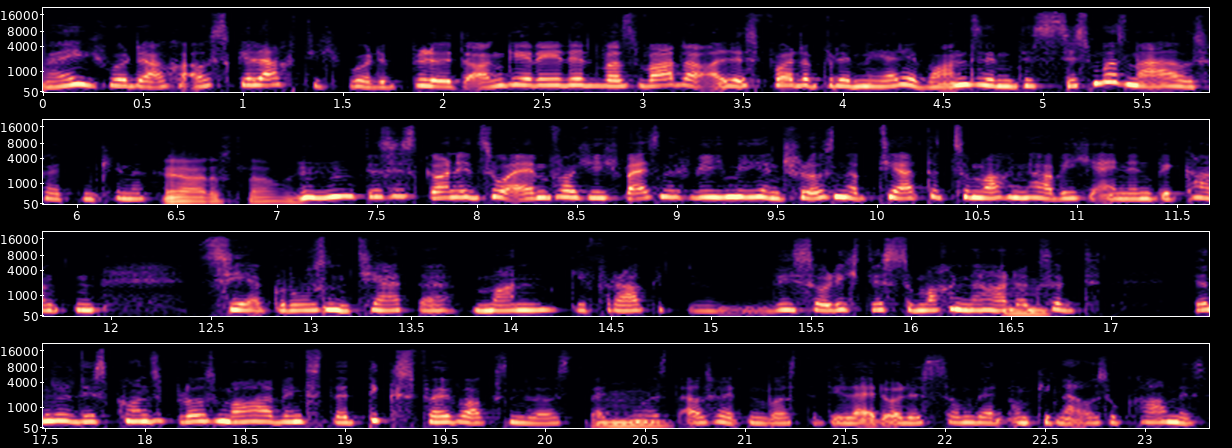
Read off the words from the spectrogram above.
ich wurde auch ausgelacht, ich wurde blöd angeredet. Was war da alles vor der Premiere? Wahnsinn, das, das muss man auch aushalten können. Ja, das glaube ich. Mhm, das ist gar nicht so einfach. Ich weiß noch, wie ich mich entschlossen habe, Theater zu machen, habe ich einen bekannten, sehr großen Theatermann gefragt, wie soll ich das so machen? Dann hat mhm. er gesagt, Dirndl, das kannst du bloß machen, wenn du da dickes Fell wachsen lässt, weil mhm. du musst aushalten, was da die Leute alles sagen werden. Und genau so kam es.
